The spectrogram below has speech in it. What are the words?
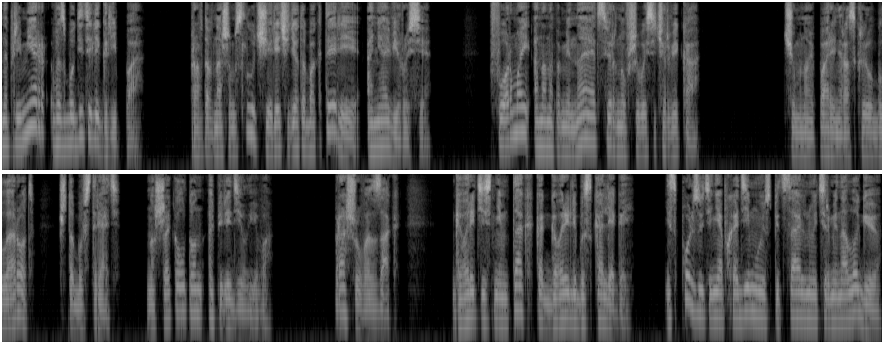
Например, возбудители гриппа. Правда, в нашем случае речь идет о бактерии, а не о вирусе. Формой она напоминает свернувшегося червяка. Чумной парень раскрыл было рот, чтобы встрять, но Шеклтон опередил его. «Прошу вас, Зак, говорите с ним так, как говорили бы с коллегой. Используйте необходимую специальную терминологию,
